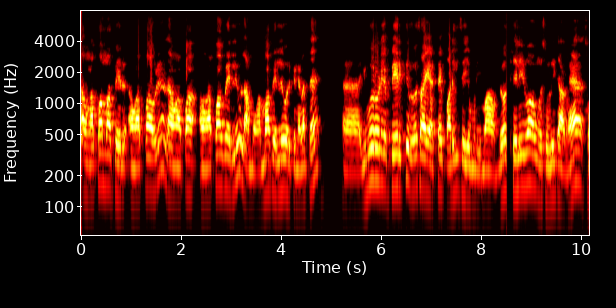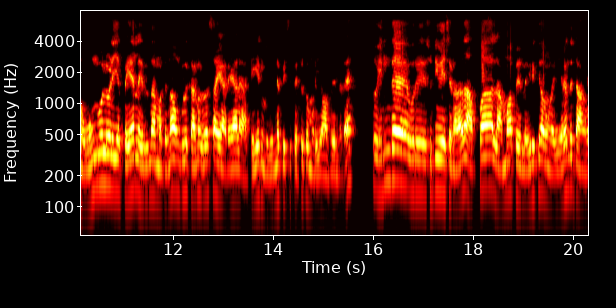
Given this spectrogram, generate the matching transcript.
அவங்க அப்பா அம்மா பேர் அவங்க அப்பாவோட இல்லை அவங்க அப்பா அவங்க அப்பா பேர்லயோ இல்லை அவங்க அம்மா பேர்லயோ இருக்க நிலத்தை இவருடைய பேருக்கு விவசாய அட்டை பதிவு செய்ய முடியுமா? விவ- தெளிவா அவங்க சொல்லிட்டாங்க. ஸோ உங்களுடைய பெயர்ல இருந்தா மட்டும்தான் உங்களுக்கான விவசாய அடையாள அட்டையை நீங்க விண்ணப்பிச்சு பெற்றுக்க முடியும் அப்படின்றத. ஸோ இந்த ஒரு சுச்சுவேஷன் அதாவது அப்பா இல்லை அம்மா பேர்ல இருக்கு அவங்க இறந்துட்டாங்க.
